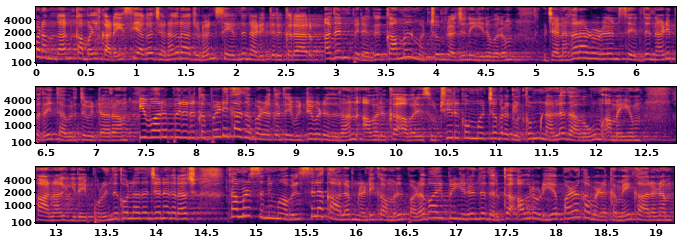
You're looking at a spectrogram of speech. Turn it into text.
படம் தான் கமல் கடைசியாக ஜனகராஜுடன் சேர்ந்து நடித்திருக்கிறார். அதன் பிறகு கமல் மற்றும் ரஜினி இருவரும் ஜனகராஜுடன் சேர்ந்து நடிப்பதை தவிர்த்து விட்டாராம். இவ்வாறு பிறருக்கு பிடிக்காத பழக்கத்தை விட்டுவிடுவதுதான் அவருக்கு அவர் சுற்றியிருக்கும் மற்றவர்களுக்கும் நல்லதாகவும் அமையும். ஆனால் இதை புரிந்து கொள்ளாத ஜனகராஜ் தமிழ் சினிமாவில் சில காலம் நடிக்காமல் பட வாய்ப்பு இருந்ததற்கு அவருடைய பழக்க வழக்கமே காரணம்.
